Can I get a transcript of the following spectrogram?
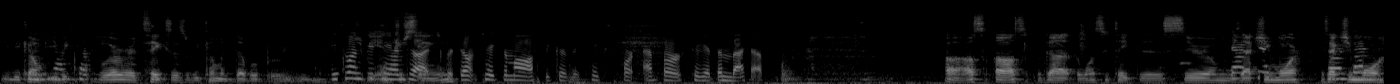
you become you not become touch. whoever it takes us will become a double breed. These ones be you can touch, but don't take them off because it takes forever to get them back up. Oh, I also, I also forgot the ones who take the serum is actually more. It's actually more.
